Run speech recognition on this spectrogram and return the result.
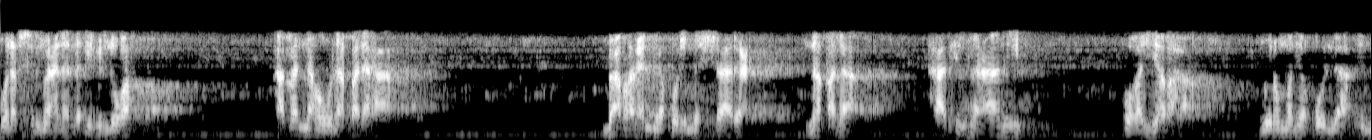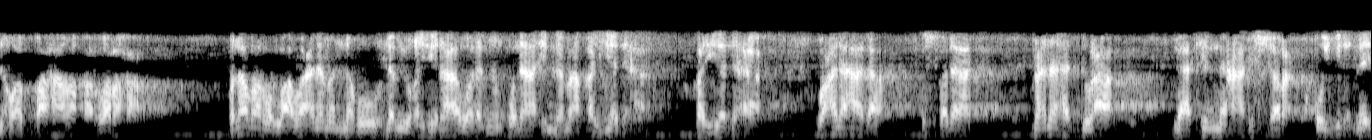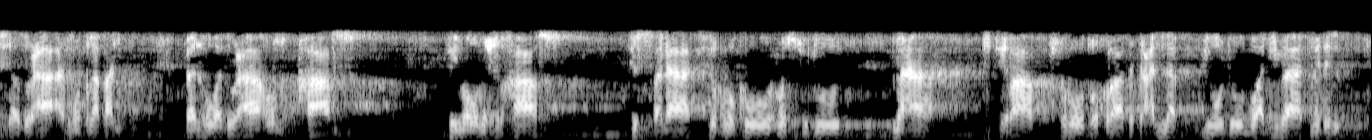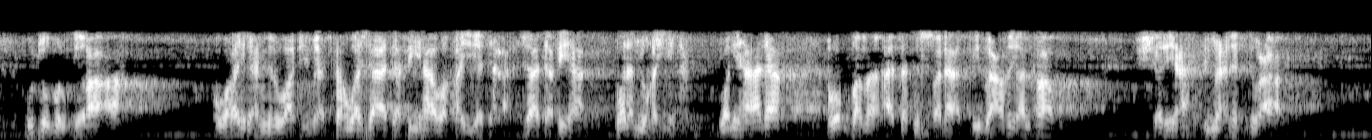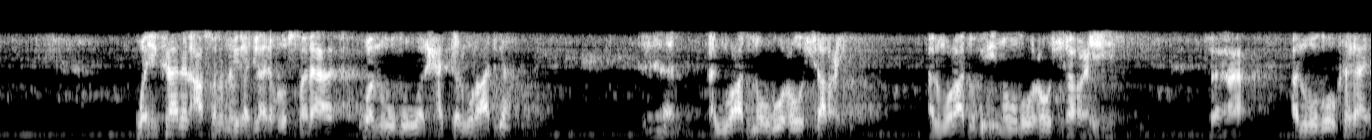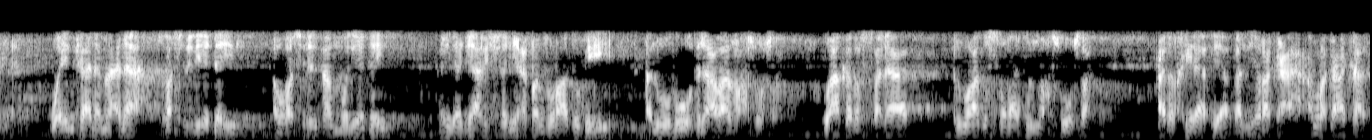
هو نفس المعنى الذي في اللغة أم أنه نقلها؟ بعض العلم يقول إن الشارع نقل هذه المعاني وغيرها. منهم من يقول لا إنه أبقاها وقررها. والأظهر والله أعلم أنه لم يغيرها ولم ينقلها إنما قيدها قيدها. وعلى هذا الصلاة معناها الدعاء. لكنها في الشرع قيدت ليس دعاء مطلقا بل هو دعاء خاص في موضع خاص في الصلاة في الركوع والسجود مع اشتراط شروط أخرى تتعلق بوجوب واجبات مثل وجوب القراءة وغيرها من الواجبات فهو زاد فيها وقيدها زاد فيها ولم يغيرها. ولهذا ربما أتت الصلاة في بعض ألفاظ الشريعة بمعنى الدعاء. وإن كان الأصل أنه إذا جاء لفظ الصلاة والوضوء والحج المراد به؟ المراد موضوعه الشرعي. المراد به موضوعه الشرعي. فالوضوء كذلك. وإن كان معناه غسل اليدين أو غسل الفم واليدين فإذا جاء في الشريعة فالمراد به الوضوء في الأعضاء المخصوصة. وهكذا الصلاة المراد الصلاة المخصوصة على الخلاف في أقل ركعة أو ركعتان.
